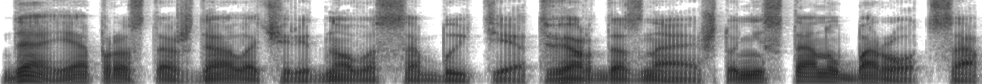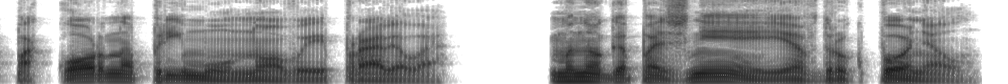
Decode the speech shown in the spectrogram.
Да, я просто ждал очередного события, твердо зная, что не стану бороться, а покорно приму новые правила. Много позднее я вдруг понял,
